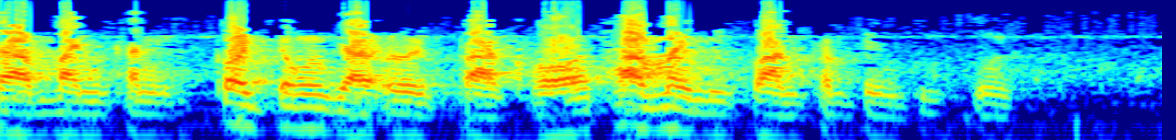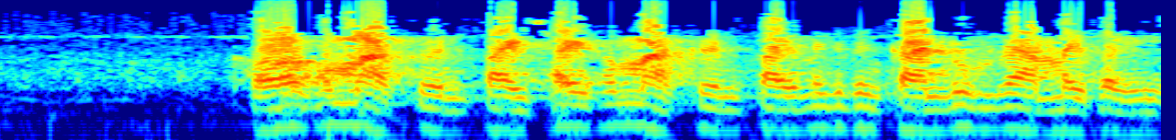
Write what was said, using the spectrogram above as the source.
ดาบันกัน ก็จงอย่าเอ่ยปากขอถ้าไม่มีความจำเป็นจริงๆขอเขามากเกินไปใช้เขามากเกินไปมันจะเป็นการรุ่มร่ามไม่ใช่วิ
